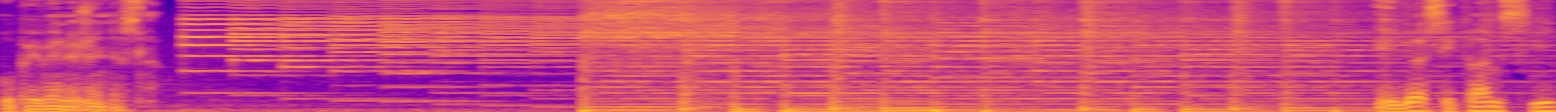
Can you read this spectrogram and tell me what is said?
au pavillon de la jeunesse. Là. Et là, c'est comme si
